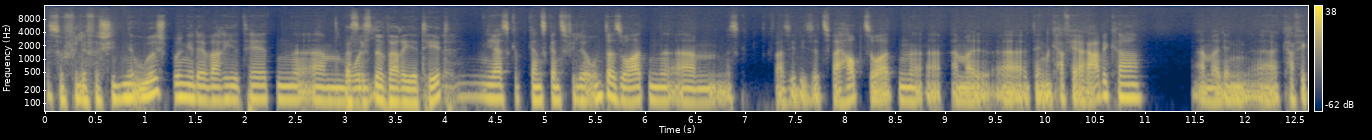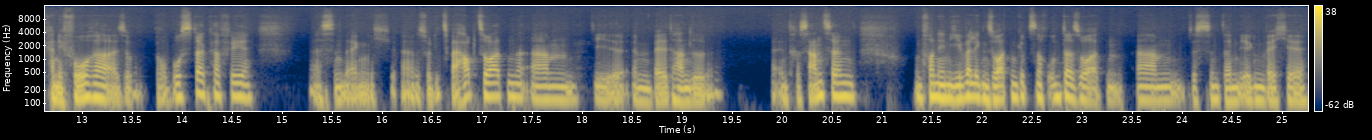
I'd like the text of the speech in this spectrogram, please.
so viele verschiedene Ursprünge der Varietäten. Ähm, Was ist eine Varietät? Äh, ja, es gibt ganz, ganz viele Untersorten. Ähm, es gibt quasi diese zwei Hauptsorten. Äh, einmal äh, den Kaffee Arabica, einmal den äh, Kaffee Canifora, also robuster Kaffee. Es sind eigentlich äh, so die zwei Hauptsorten, ähm, die im Welthandel interessant sind. Und von den jeweiligen Sorten gibt es noch Untersorten. Ähm, das sind dann irgendwelche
